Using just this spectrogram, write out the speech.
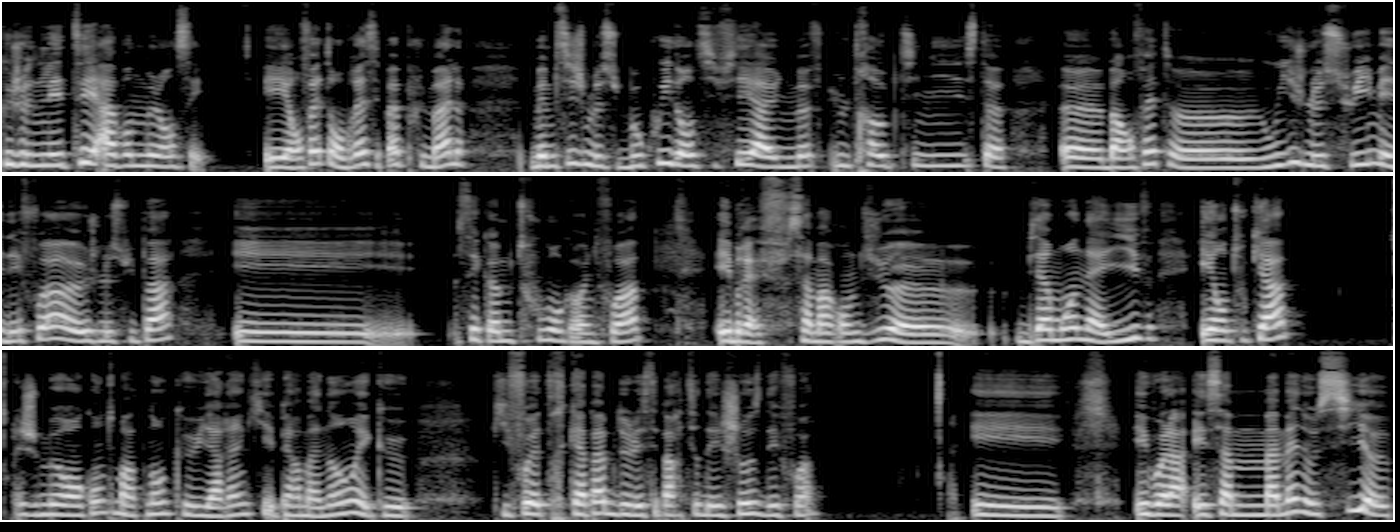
que je ne l'étais avant de me lancer. Et en fait, en vrai, c'est pas plus mal, même si je me suis beaucoup identifiée à une meuf ultra optimiste. Euh, bah en fait, euh, oui, je le suis, mais des fois, euh, je le suis pas. Et c'est comme tout, encore une fois. Et bref, ça m'a rendue euh, bien moins naïve. Et en tout cas, je me rends compte maintenant qu'il n'y a rien qui est permanent et que qu'il faut être capable de laisser partir des choses des fois. Et, et voilà, et ça m'amène aussi euh,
